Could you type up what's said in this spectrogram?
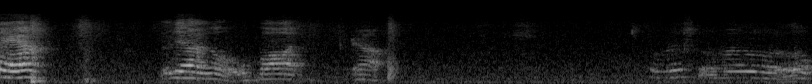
รียกว่าไงอะเรียกหนูบอดอะไม่ซื้อมาเลยลูก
